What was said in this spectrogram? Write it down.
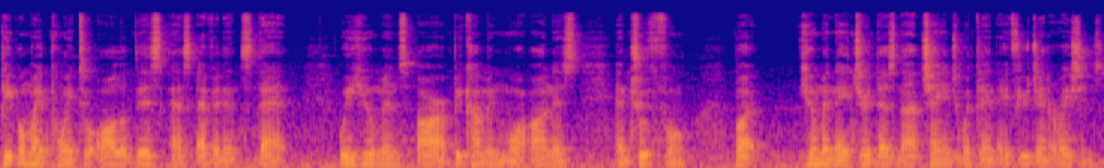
people may point to all of this as evidence that we humans are becoming more honest and truthful, but Human nature does not change within a few generations.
